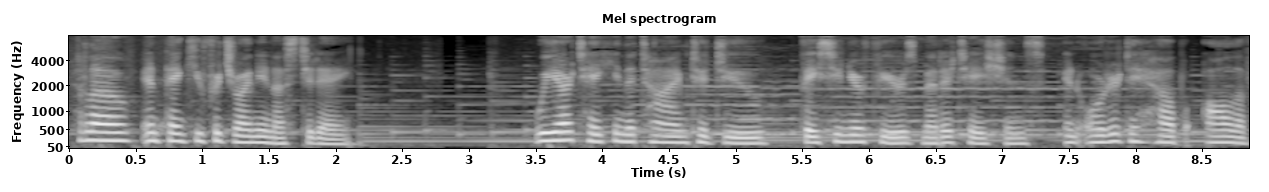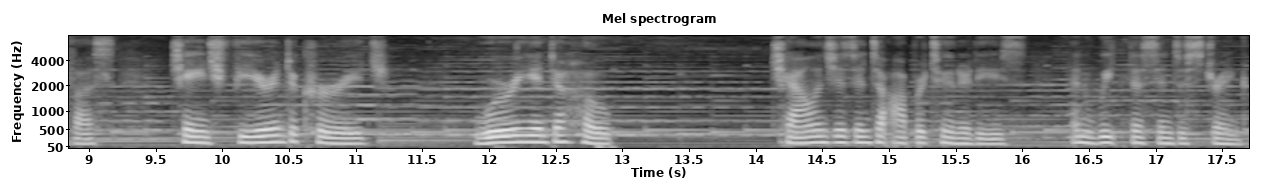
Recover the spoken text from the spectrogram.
Hello, and thank you for joining us today. We are taking the time to do Facing Your Fears meditations in order to help all of us change fear into courage, worry into hope, challenges into opportunities, and weakness into strength.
